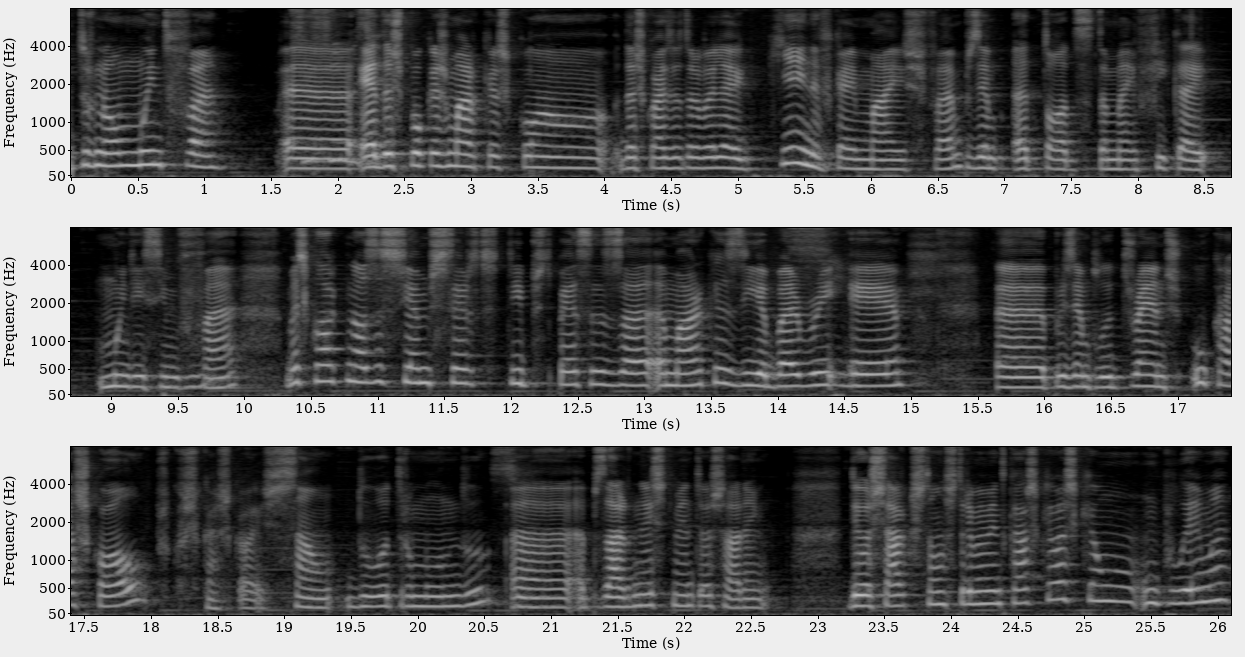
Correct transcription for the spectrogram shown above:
tornou-me muito fã. Ah, mas é é- das poucas marcas com, das quais eu trabalhei que ainda fiquei mais fã. Por exemplo, a Tod's também fiquei muitíssimo Uhum. fã, mas claro que nós associamos certos tipos de peças a, a marcas e a Burberry Sim. é, uh, por exemplo, o trench, o cascol, porque os cascóis são do outro mundo, uh, apesar de neste momento eu acharem, de eu achar que estão extremamente caros, que eu acho que é um, um problema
